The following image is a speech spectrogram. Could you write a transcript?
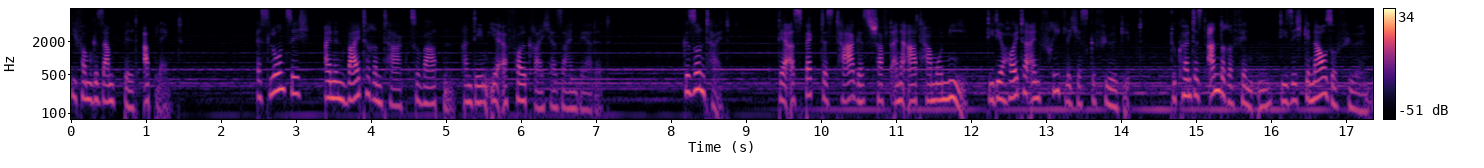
die vom Gesamtbild ablenkt. Es lohnt sich, einen weiteren Tag zu warten, an dem ihr erfolgreicher sein werdet. Gesundheit. Der Aspekt des Tages schafft eine Art Harmonie, die dir heute ein friedliches Gefühl gibt. Du könntest andere finden, die sich genauso fühlen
